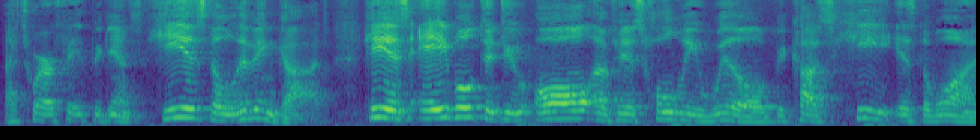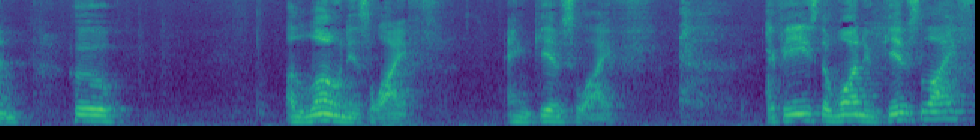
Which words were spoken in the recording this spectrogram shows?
That's where our faith begins. He is the living God. He is able to do all of His holy will because He is the one who alone is life and gives life. If He's the one who gives life,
